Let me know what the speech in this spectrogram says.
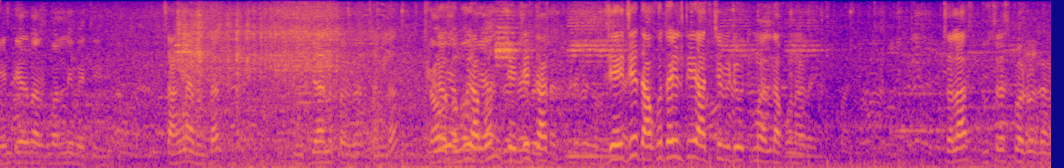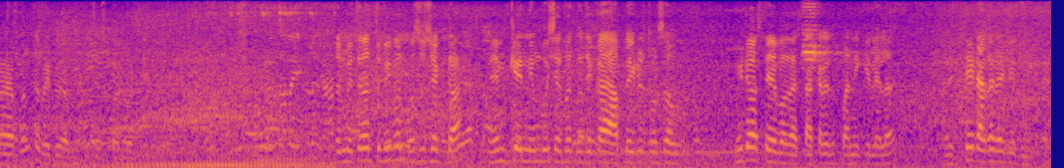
N T R park मला नाही माहिती. चांगला आहे म्हणतात. उद्यान पण चांगलं. बघूया आपण. जे जे. जे जे दाखवता येईल ते आजचे व्हिडिओ तुम्हाला दाखवणार आहे. चला दुसऱ्या स्पॉटवर जाणार आहे आपण तर भेटूया आपण दुसऱ्या तर मित्रांनो तुम्ही पण बसू शकता. नेमके निंबू सरबत म्हणजे काय? आपल्या इकडे थोडंसं मीठ असतं हे बघा साखरेचं पाणी केलेलं. आणि ते टाकत आहे तिथे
